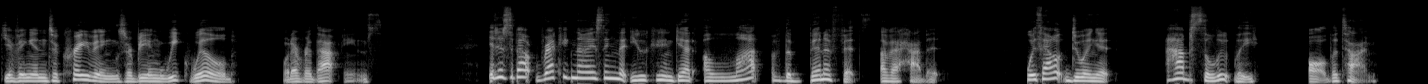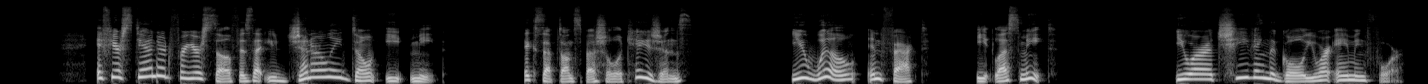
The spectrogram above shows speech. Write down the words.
giving in to cravings or being weak willed, whatever that means. It is about recognizing that you can get a lot of the benefits of a habit without doing it absolutely all the time. If your standard for yourself is that you generally don't eat meat, except on special occasions, you will, in fact, eat less meat. You are achieving the goal you are aiming for.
